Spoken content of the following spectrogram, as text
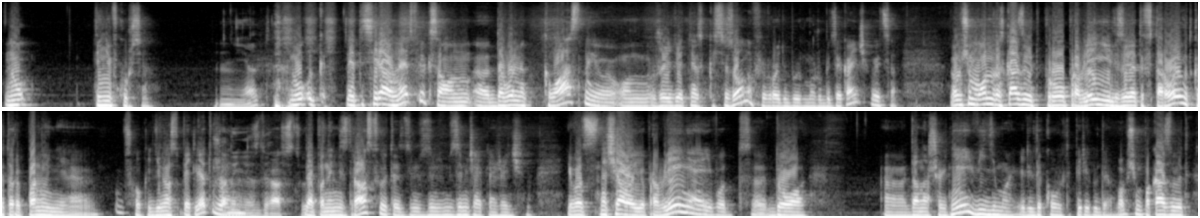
Ну, ты не в курсе. Нет. Ну, это сериал Netflix, он э, довольно классный, он уже идет несколько сезонов и вроде бы, может быть, заканчивается. В общем, он рассказывает про правление Елизаветы II, вот, которая поныне, сколько, 95 лет уже? Поныне здравствует. Да, поныне здравствует, это замечательная женщина. И вот с начала ее правления и вот э, до Э, до наших дней, видимо, или до какого-то периода. В общем, показывает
